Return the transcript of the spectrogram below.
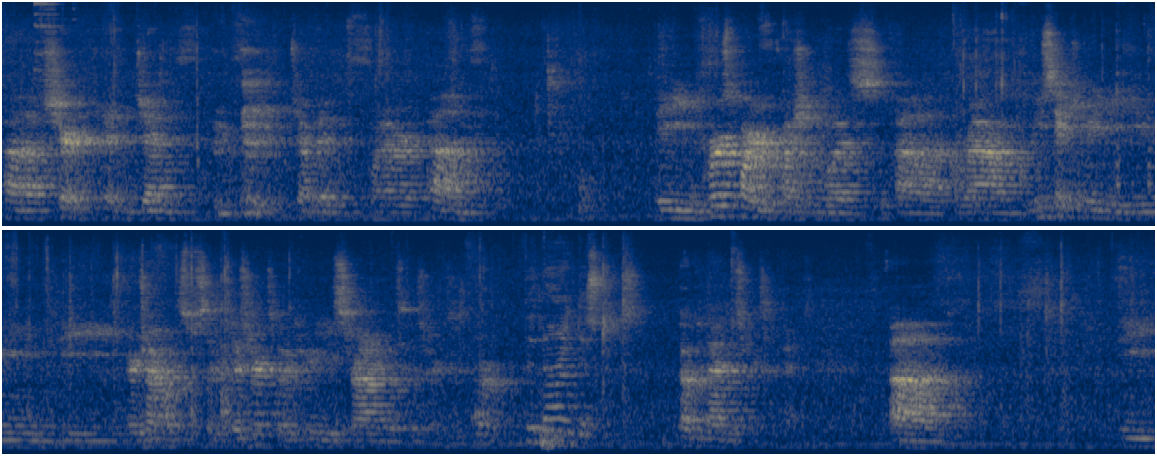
Uh, sure, and Jen, jump in whenever. Um, the first part of your question was uh, around, when you say community, do you mean the, are you talking about specific districts or the communities surrounding those districts? Or- The nine districts. Oh, the nine districts, okay. Uh, The,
